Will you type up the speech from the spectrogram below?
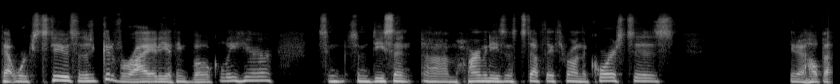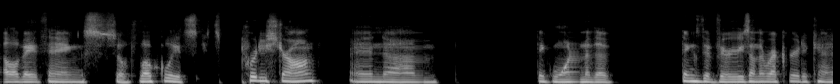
that works too. So there's a good variety i think vocally here. Some some decent um, harmonies and stuff they throw on the choruses you know help elevate things. So vocally it's it's pretty strong. And um i think one of the things that varies on the record to kind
